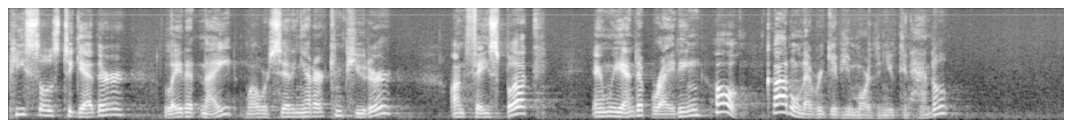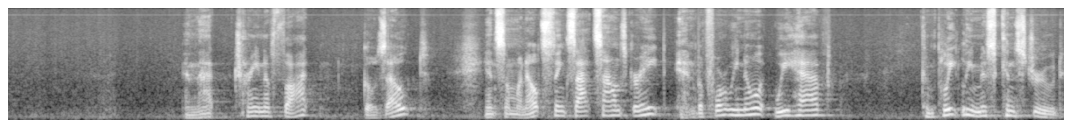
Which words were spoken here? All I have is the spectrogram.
piece those together late at night while we're sitting at our computer on Facebook, and we end up writing, Oh, God will never give you more than you can handle. And that train of thought goes out, and someone else thinks that sounds great, and before we know it, we have completely misconstrued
